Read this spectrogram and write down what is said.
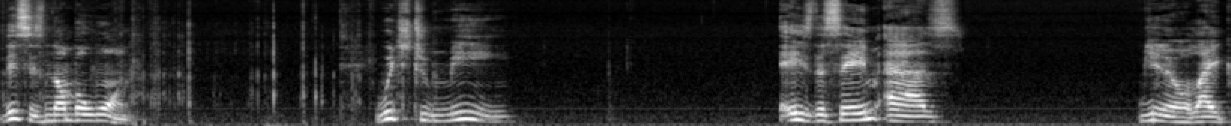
This is number one, which to me is the same as, you know, like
